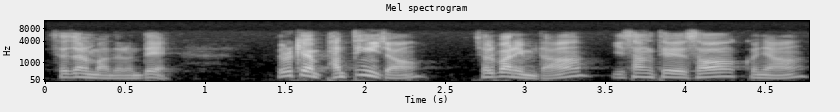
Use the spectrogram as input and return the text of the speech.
세 점을 만드는데 이렇게 하면 반띵이죠. 절반입니다. 이 상태에서 그냥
